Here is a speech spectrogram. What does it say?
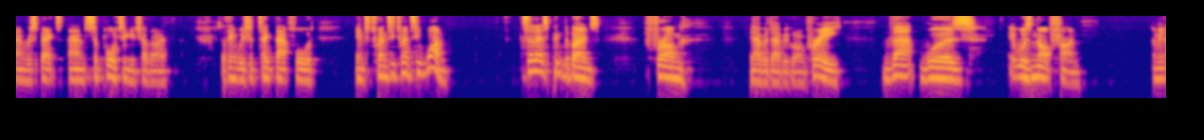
and respect and supporting each other. So I think we should take that forward into 2021. So let's pick the bones from the Abu Dhabi Grand Prix. That was, it was not fun. I mean,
